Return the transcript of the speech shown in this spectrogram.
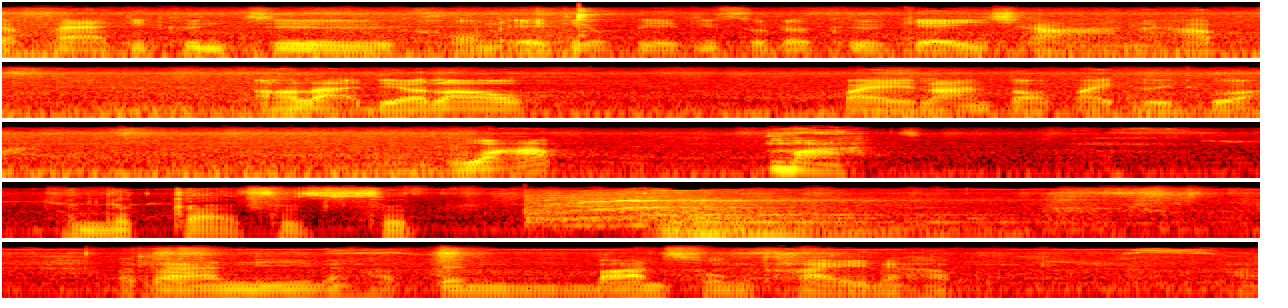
กาแฟที่ขึ้นชื่อของเอธิโอเปียที่สุดก็คือเกอิชานะครับ เอาละเดี๋ยวเราไปร้านต่อไปกันเลยดีกว่าวับมาบรรยากาศสุดร้านนี้นะครับเป็นบ้านทรงไทยนะครับ หา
